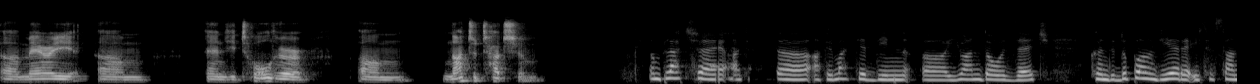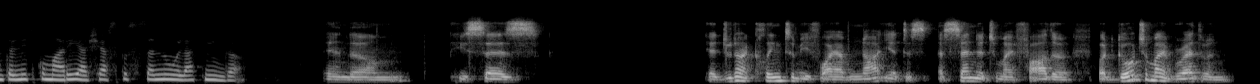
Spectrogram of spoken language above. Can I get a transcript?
uh, Mary um, and he told her um, not to touch him. Îmi place această afirmație din uh, Ioan 20, când după înviere Isus s-a întâlnit cu Maria și a spus să nu îl atingă. And um, he says, yeah, Do not cling to me, for I have not yet ascended to my Father, but go to my brethren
